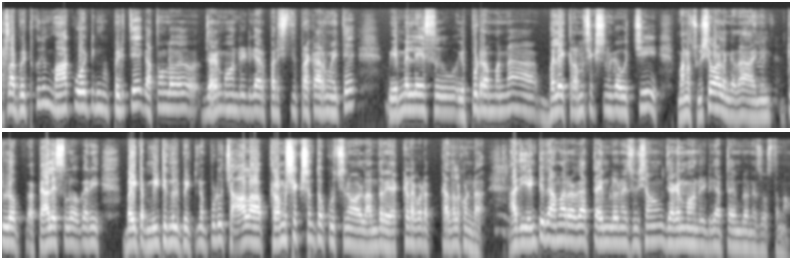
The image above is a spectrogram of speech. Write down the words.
అట్లా పెట్టుకుని మాకు ఓటింగ్ పెడితే గతంలో జగన్మోహన్ రెడ్డి గారి పరిస్థితి ప్రకారం అయితే ఎమ్మెల్యేస్ ఎప్పుడు రమ్మన్నా భలే క్రమశిక్షణగా వచ్చి మనం చూసేవాళ్ళం కదా ఆయన ఇంట్లో ప్యాలెస్లో కానీ బయట మీటింగులు పెట్టినప్పుడు చాలా క్రమశిక్షణతో కూర్చున్న వాళ్ళు అందరూ ఎక్కడ కూడా కదలకుండా. అది ఎన్టీ రామారావు గారి టైంలోనే చూసాం జగన్మోహన్ రెడ్డి గారి టైంలోనే చూస్తున్నాం.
